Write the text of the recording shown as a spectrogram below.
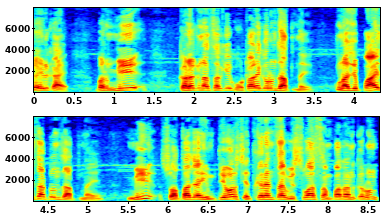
गैर काय? बरं मी कडकनाथसारखे घोटाळे करून जात नाही कुणाचे पाय चाटून जात नाही. मी स्वतःच्या हिमतीवर शेतकऱ्यांचा विश्वास संपादन करून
